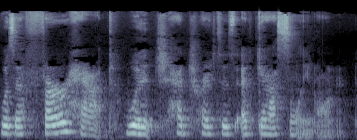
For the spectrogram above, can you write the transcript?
was a fur hat which had traces of gasoline on it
